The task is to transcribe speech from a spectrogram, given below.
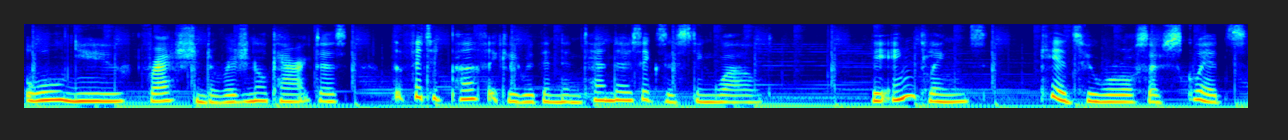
all new, fresh and original characters that fitted perfectly within Nintendo's existing world. The Inklings, kids who were also squids,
